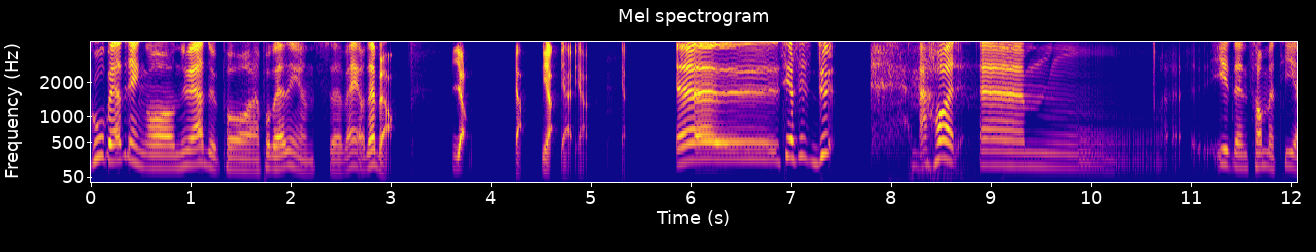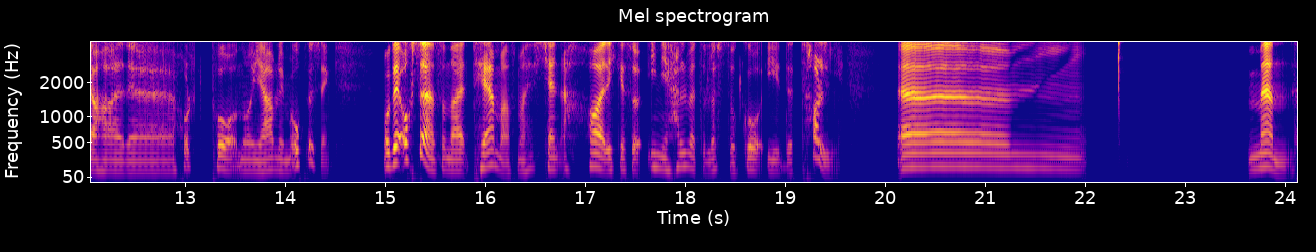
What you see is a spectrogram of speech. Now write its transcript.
god bedring, og nå er du på, på bedringens eh, vei, og det er bra. Ja. Ja, ja, ja. ja, ja. Uh, siden sist Du, jeg har um, i den samme tida har uh, holdt på noe jævlig med oppussing. Og det er også en sånn der tema som jeg kjenner jeg har ikke så inn i helvete lyst til å gå i detalj. Ehm, men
